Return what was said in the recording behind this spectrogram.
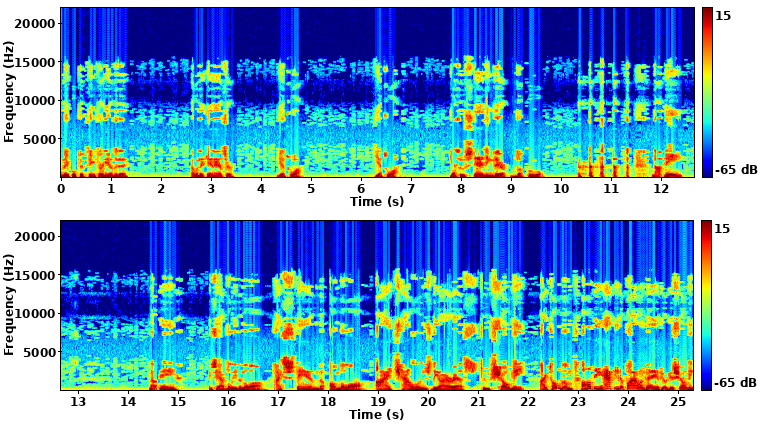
on April 15th or any other day? And when they can't answer, guess what? Guess what? Guess who's standing there? The fool. Not me. Not me. You see, I believe in the law. I stand on the law. I challenge the IRS to show me. I told them, I'll be happy to file and pay if you'll just show me.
